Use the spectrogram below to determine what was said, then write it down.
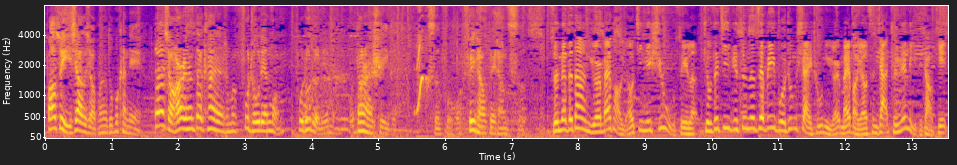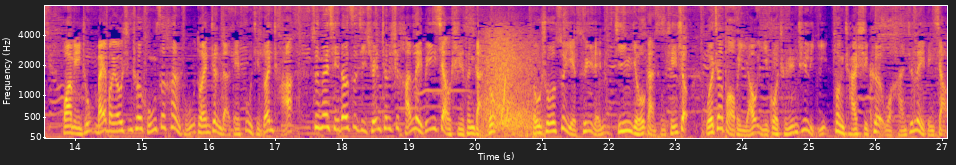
八岁以下的小朋友都不看电影。家小孩现在在看什么《复仇联盟》《复仇者联盟》。我当然是一个慈父，我非常非常慈。孙楠的大女儿买宝瑶今年十五岁了。就在近日，孙楠在微博中晒出女儿买宝瑶参加成人礼的照片。画面中，买宝瑶身穿红色汉服，端正的给父亲端茶。孙楠写到自己全程是含泪微笑，十分感动。都说岁月催人，今有感同身受。我家宝贝瑶已过成人之礼，奉茶时刻我含着泪微笑，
